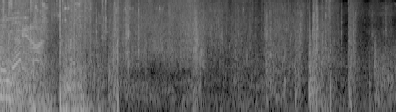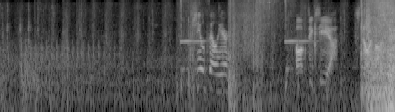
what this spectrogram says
Things up. Shield cell here. Optics here. Sniper. I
